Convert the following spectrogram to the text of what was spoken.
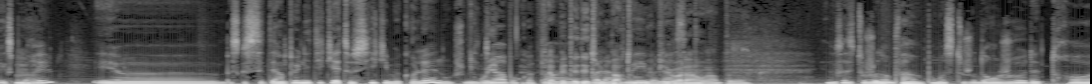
explorer mhm. et euh, parce que c'était un peu une étiquette aussi qui me collait donc je me dis tiens pourquoi pas faire péter des trucs partout et puis voilà un peu donc ça c'est toujours enfin pour moi c'est toujours dangereux d'être trop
